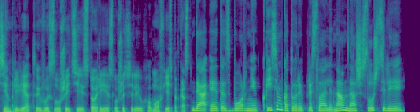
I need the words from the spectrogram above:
Всем привет, и вы слушаете истории слушателей «У холмов есть подкаст». Да, это сборник писем, которые прислали нам наши слушатели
